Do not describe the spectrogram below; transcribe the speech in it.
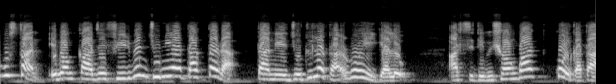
অবস্থান এবং কাজে ফিরবেন জুনিয়র ডাক্তাররা তা নিয়ে জটিলতা রয়েই গেল। আর সিটিভি সংবাদ, কলকাতা।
